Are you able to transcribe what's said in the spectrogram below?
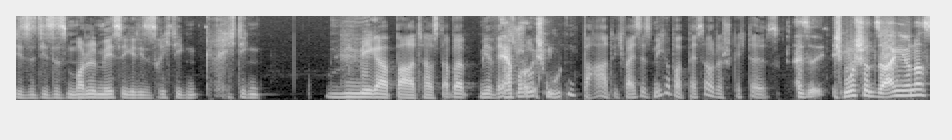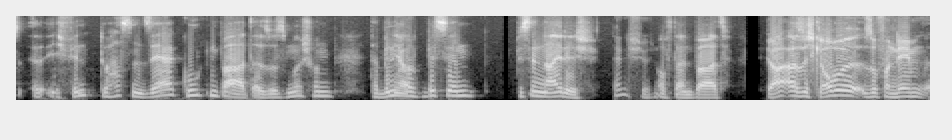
dieses, dieses Modelmäßige, dieses richtigen, richtigen Mega-Bart hast. Aber mir wäre Ja, es schon ich- einen guten Bart. Ich weiß jetzt nicht, ob er besser oder schlechter ist. Also ich muss schon sagen, Jonas, äh, ich finde, du hast einen sehr guten Bart. Also es muss schon, da bin ich auch ein bisschen, bisschen neidisch Dankeschön. auf deinen Bart. Ja, also ich glaube, so von dem äh,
